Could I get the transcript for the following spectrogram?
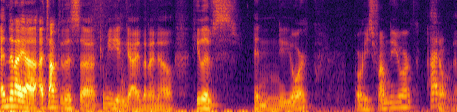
and then I uh, I talked to this uh, comedian guy that I know. He lives in New York, or he's from New York. I don't know.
